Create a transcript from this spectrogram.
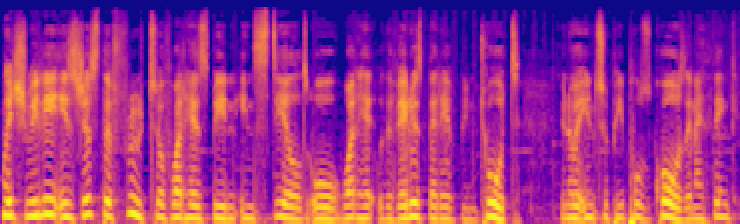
Which really is just the fruit of what has been instilled or what ha- the values that have been taught, you know, into people's cause. And I think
